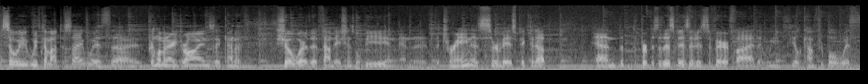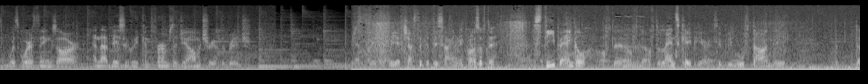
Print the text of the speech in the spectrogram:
So we, have come out to site with uh, preliminary drawings that kind of show where the foundations will be and, and the, the, terrain as surveys picked it up. And the, the, purpose of this visit is to verify that we feel comfortable with, with where things are. And that basically confirms the geometry of the bridge. We adjusted the design because of the steep angle of the, of the, of the landscape here. And so we moved down the, the,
